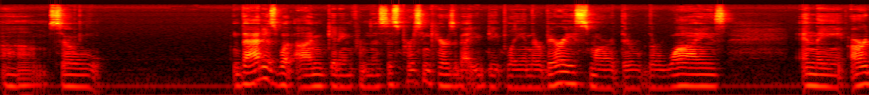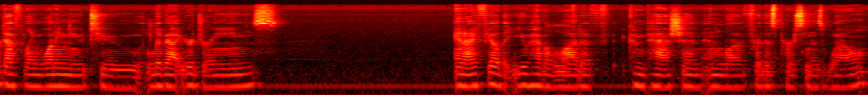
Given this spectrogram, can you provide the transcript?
Um, so that is what I'm getting from this. This person cares about you deeply and they're very smart, they're they're wise, and they are definitely wanting you to live out your dreams. And I feel that you have a lot of compassion and love for this person as well.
